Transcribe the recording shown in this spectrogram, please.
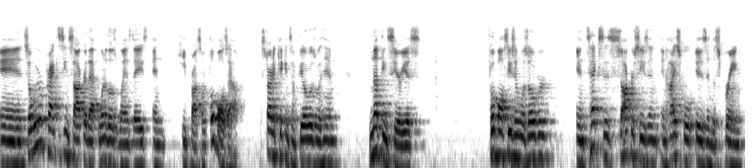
And so we were practicing soccer that one of those Wednesdays, and he brought some footballs out. Started kicking some field goals with him. Nothing serious. Football season was over. In Texas, soccer season in high school is in the spring.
